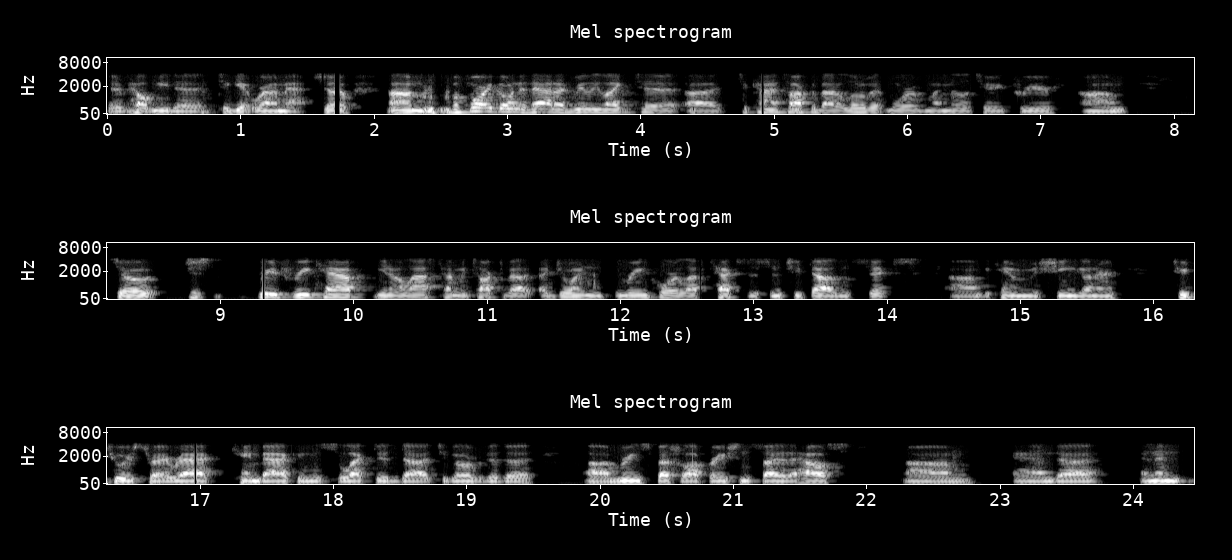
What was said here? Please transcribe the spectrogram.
that have helped me to, to get where I'm at. So um, before I go into that, I'd really like to uh, to kind of talk about a little bit more of my military career. Um, so just brief recap. You know, last time we talked about I joined the Marine Corps, left Texas in 2006, um, became a machine gunner, two tours to Iraq, came back and was selected uh, to go over to the uh, Marine Special Operations side of the house. Um, and uh, and then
